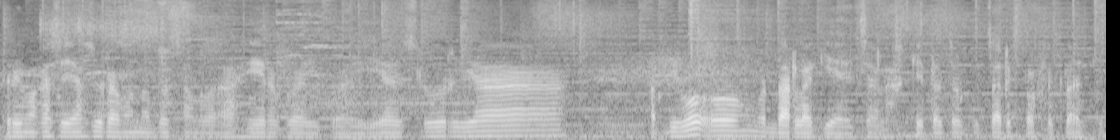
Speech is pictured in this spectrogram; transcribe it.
Terima kasih yang sudah menonton sampai akhir. Bye bye ya seluruh ya. Tapi bohong bentar lagi aja lah. Kita coba cari profit lagi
